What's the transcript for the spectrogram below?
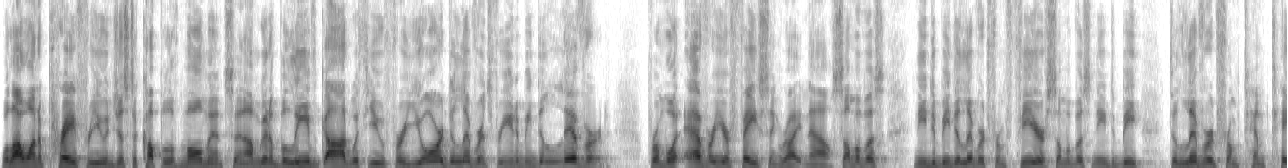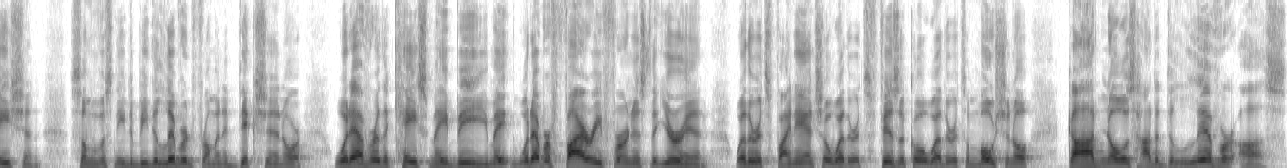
Well, I want to pray for you in just a couple of moments, and I'm going to believe God with you for your deliverance, for you to be delivered from whatever you're facing right now. Some of us need to be delivered from fear. Some of us need to be delivered from temptation. Some of us need to be delivered from an addiction or whatever the case may be. You may whatever fiery furnace that you're in, whether it's financial, whether it's physical, whether it's emotional, God knows how to deliver us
